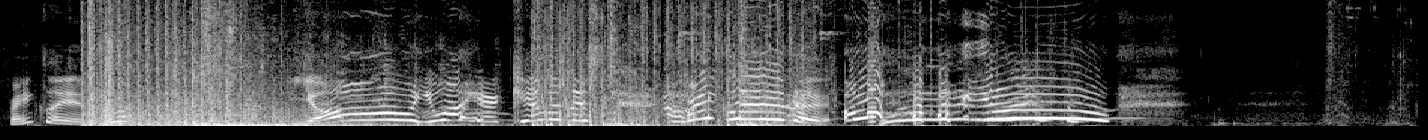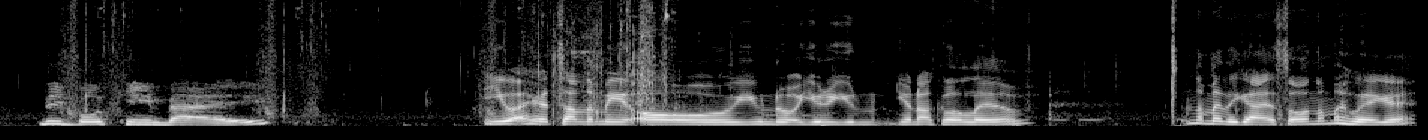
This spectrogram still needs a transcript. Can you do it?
Franklin! Yo! You out here killing this! Franklin! Oh! Yo! They both came back. You out here telling me, oh, you know, you, you, you're not gonna live? No me digas eso, no me juegue.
